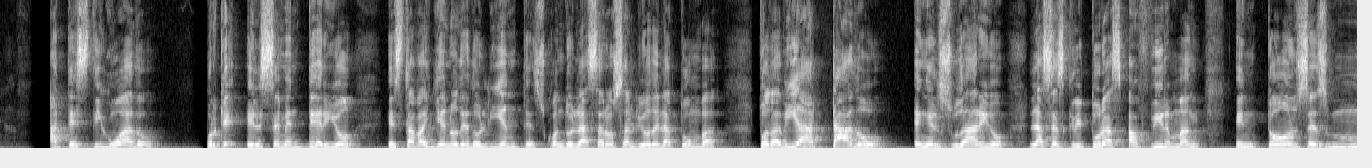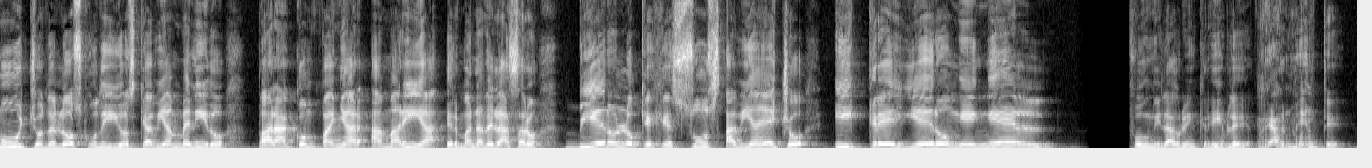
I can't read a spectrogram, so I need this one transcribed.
atestiguado, porque el cementerio estaba lleno de dolientes cuando Lázaro salió de la tumba, todavía atado en el sudario. Las escrituras afirman, entonces muchos de los judíos que habían venido para acompañar a María, hermana de Lázaro, vieron lo que Jesús había hecho y creyeron en él. Fue un milagro increíble, realmente.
